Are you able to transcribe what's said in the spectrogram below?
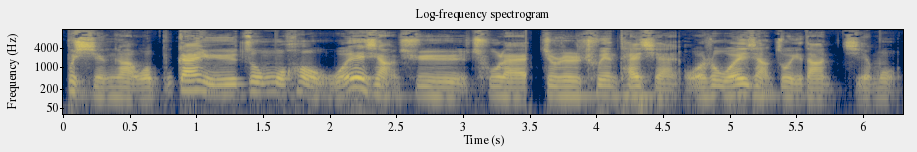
不行啊，我不甘于做幕后，我也想去出来，就是出现台前。我说我也想做一档节目。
